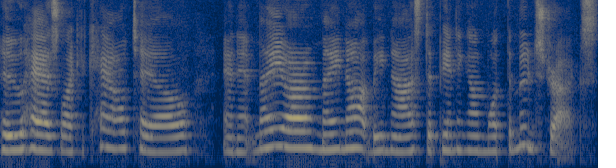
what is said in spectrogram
who has like a cow tail, and it may or may not be nice depending on what the mood strikes.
